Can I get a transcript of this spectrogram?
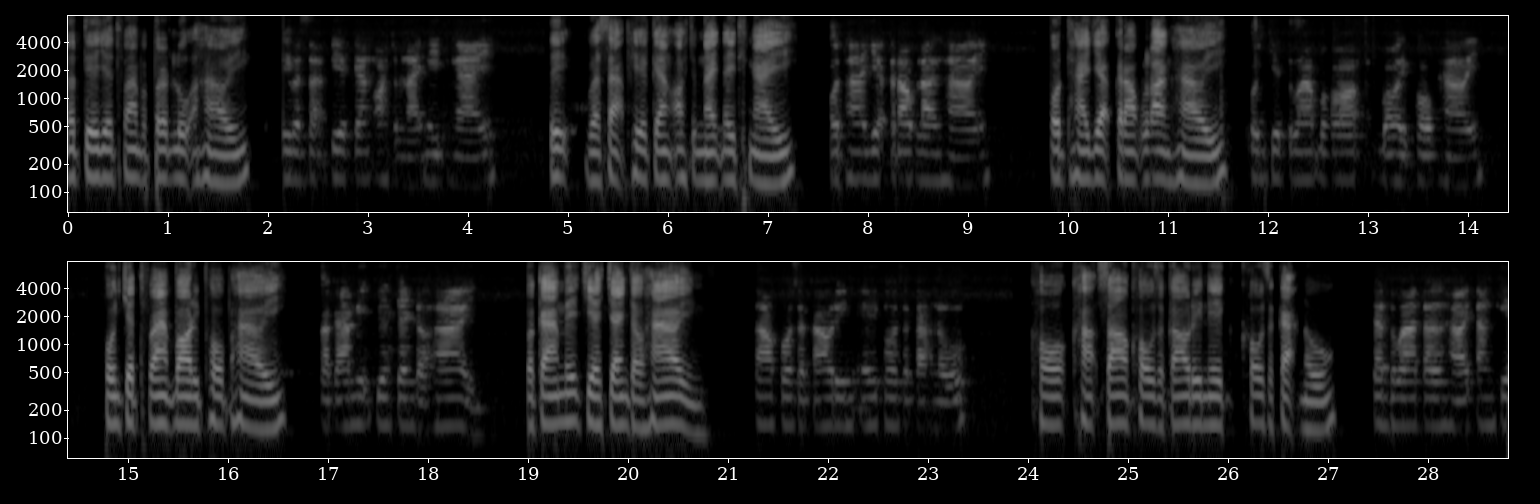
ដទាយថ្វាប្រព្រឹត្តលក់ហើយទីវសៈពាកាំងអស់ចំណែកនេះថ្ងៃតិវសភាកាំងអស់ចំណែកនៃថ្ងៃឧថាយៈក្រោបឡើងហើយពុទ្ធាយៈក្រោកឡើងហើយពុញ្ជាត្វាបបរិភោគហើយពុញ្ចិត្តថ្វាបរិភោគហើយបកាមិជាចេញទៅហើយ បកាមេជាចាញ់ទៅហើយសោខោសកោរីនអេខោសកៈនោះខោខោសោខោសកោរីនាយខោសកៈនោះចន្ទវាទៅហើយតាំងគៀ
